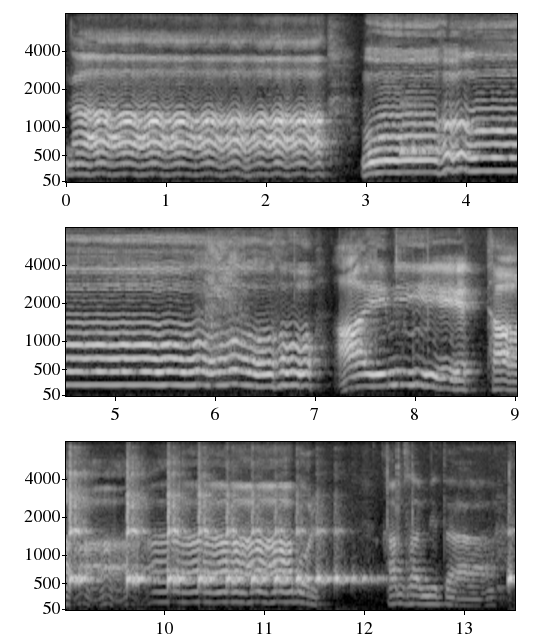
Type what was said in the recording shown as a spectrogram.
나무 아이미 타불 감사합니다.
